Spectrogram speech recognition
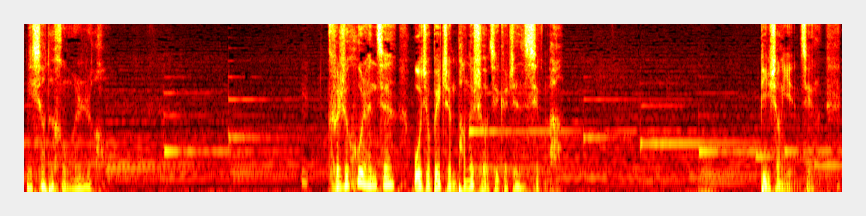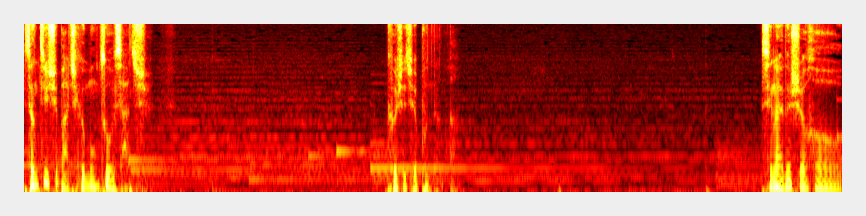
你笑得很温柔。可是忽然间，我就被枕旁的手机给震醒了。闭上眼睛，想继续把这个梦做下去，可是却不能了。醒来的时候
